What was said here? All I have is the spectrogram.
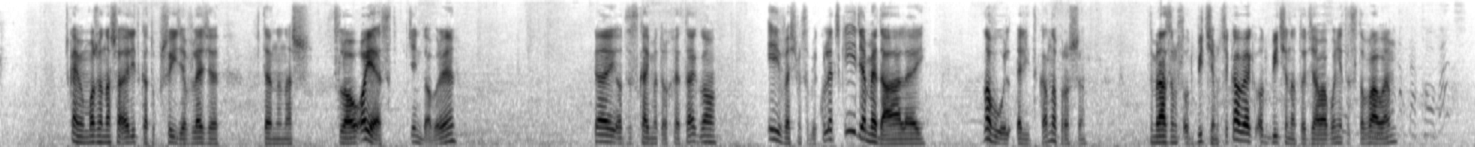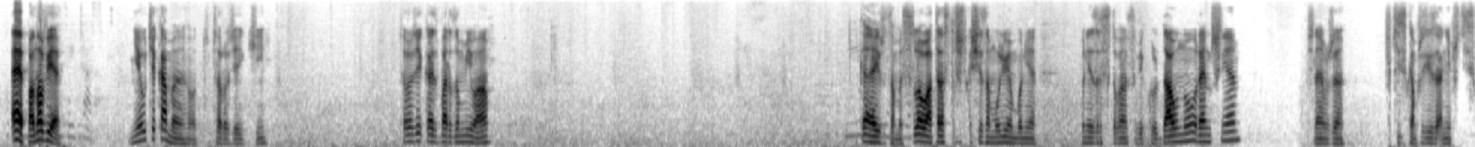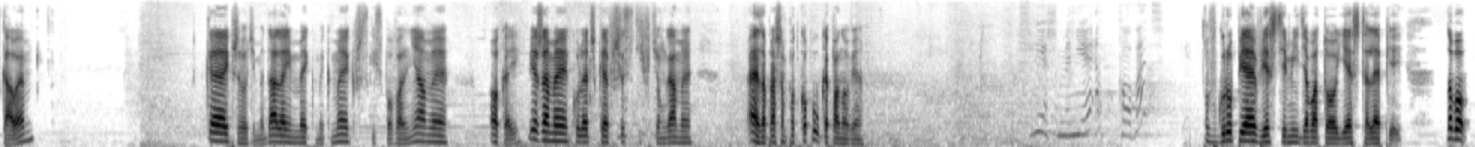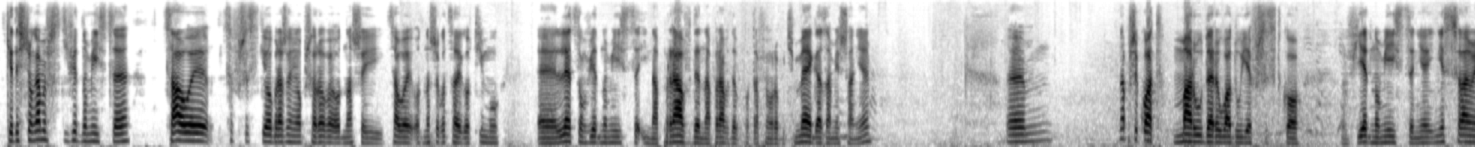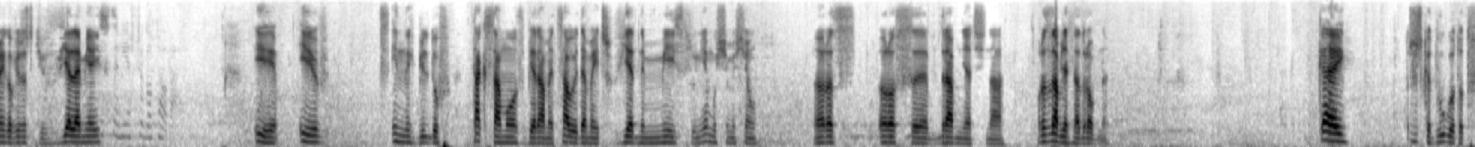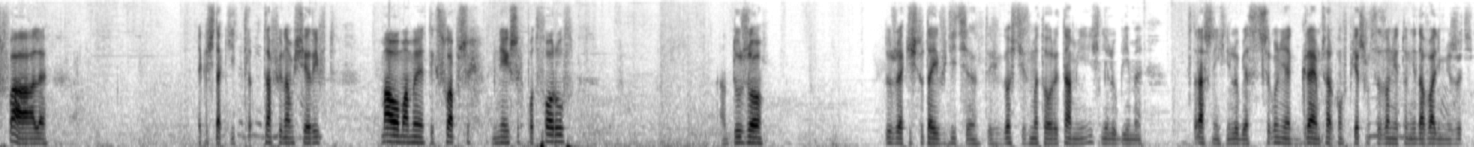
Czekajmy, może nasza elitka tu przyjdzie, wlezie w ten nasz slow. O, jest! Dzień dobry. Okej, odzyskajmy trochę tego. I weźmy sobie kuleczki i idziemy dalej. Znowu el- elitka, no proszę. Tym razem z odbiciem. Ciekawe jak odbicie na to działa, bo nie testowałem. E, panowie! Nie uciekamy od czarodziejki. Czarodziejka jest bardzo miła. Okej, rzucamy slowa. Teraz troszeczkę się zamuliłem, bo nie, bo nie zresetowałem sobie cooldownu ręcznie. Myślałem, że wciskam przycisk, a nie przyciskałem. Okej, przechodzimy dalej. Myk, myk, myk. Wszystkich spowalniamy. Okej, bierzemy kuleczkę, wszystkich wciągamy. E, zapraszam pod kopułkę, panowie. W grupie, wierzcie mi, działa to jeszcze lepiej. No bo kiedy ściągamy wszystkich w jedno miejsce, cały, co wszystkie obrażenia obszarowe od naszej, całej, od naszego całego teamu e, lecą w jedno miejsce i naprawdę, naprawdę potrafią robić mega zamieszanie. Em, na przykład Maruder ładuje wszystko w jedno miejsce, nie, nie strzelają jego wieżyczki w wiele miejsc. I, i w, z innych buildów tak samo zbieramy cały damage w jednym miejscu. Nie musimy się roz, rozdrabniać na rozdrabniać na drobne. Okej. Troszeczkę długo to trwa, ale jakiś taki tra trafił nam się rift. Mało mamy tych słabszych, mniejszych potworów. A dużo Dużo jakiś tutaj widzicie, tych gości z meteorytami, ich nie lubimy. Strasznie ich nie lubię, szczególnie jak grałem czarką w pierwszym sezonie, to nie dawali mi żyć.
